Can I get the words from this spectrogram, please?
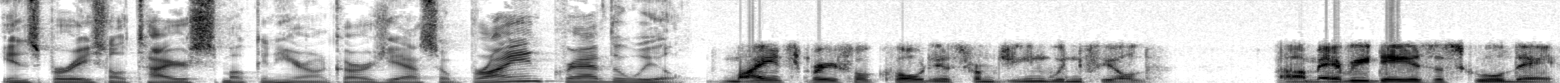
inspirational tires smoking here on Cars Yeah. So, Bryan, grab the wheel. My inspirational quote is from Gene Winfield um, Every day is a school day.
